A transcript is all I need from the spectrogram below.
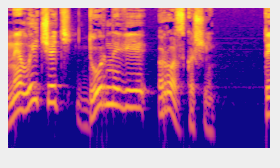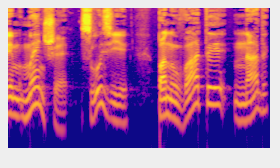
Не личать дурневі розкоші, тим менше слузі панувати над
